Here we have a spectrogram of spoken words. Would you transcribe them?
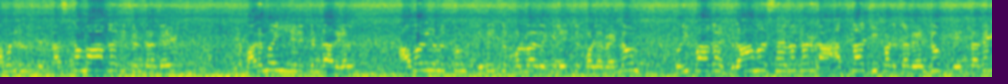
அவர்களுக்கு கஷ்டமாக இருக்கின்றது வறுமையில் இருக்கின்றார்கள். அவர்களுக்கும் இணைத்துக் கொள்வதை இணைத்துக் கொள்ள வேண்டும். குறிப்பாக கிராம சேவகர் அத்தாட்சிப்படுத்த வேண்டும் என்பதை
